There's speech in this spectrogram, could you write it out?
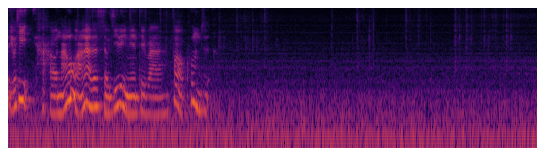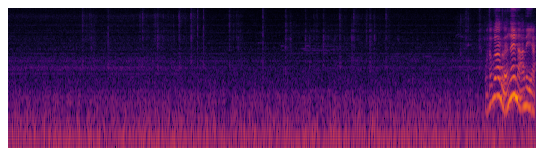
这游戏好难玩啊，在手机里面对吧？不好控制。我都不知道人在哪里呀！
